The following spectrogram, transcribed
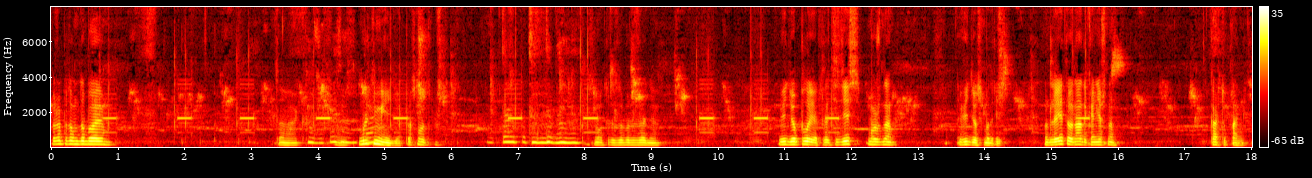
Тоже потом добавим. Так, мультимедиа. Посмотрим, Тоже потом добавим. посмотрим изображение. Видеоплеер. Кстати, здесь можно видео смотреть. Но для этого надо, конечно, карту памяти.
